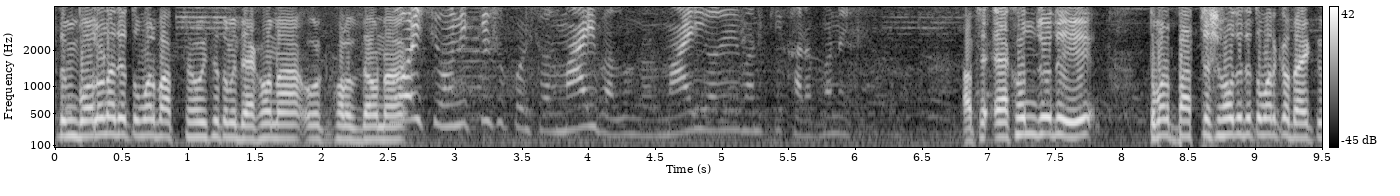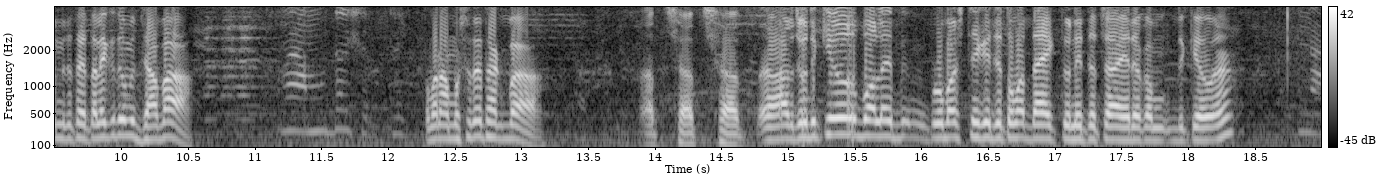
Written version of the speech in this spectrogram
তুমি বলো না যে তোমার বাচ্চা হয়েছে তুমি দেখো না ও খরচ দাও না। কইছে অনেক কিছু কইছে আর মাই ভালো না মাই আরে মানে কি খারাপ বানাইছে। আচ্ছা এখন যদি তোমার বাচ্চা সহ যদি তোমার কেউ দায়িত্ব নিতে চায় তাহলে কি তুমি যাবা? আমার আম্মুদার সাথে থাকি। তোমার আম্মুর সাথে থাকবা? আচ্ছা আচ্ছা। আর যদি কেউ বলে প্রবাস থেকে যে তোমার দায়িত্ব নিতে চায় এরকম যদি কেউ হ্যাঁ? না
